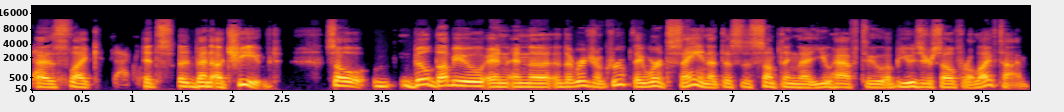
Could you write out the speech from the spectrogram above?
exactly. as like exactly. it's been achieved. So Bill W and and the the original group they weren't saying that this is something that you have to abuse yourself for a lifetime.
